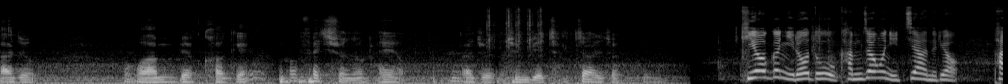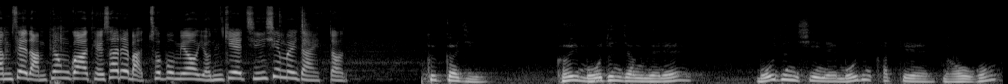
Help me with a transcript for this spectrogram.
아주 완벽하게 프로페셔널해요. 아주 준비에 철저하죠. 기억은 잃어도 감정은 잊지 않으려 밤새 남편과 대사를 맞춰보며 연기에 진심을 다했던 끝까지 거의 모든 장면에 모든 씬에 모든 카트에 나오고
